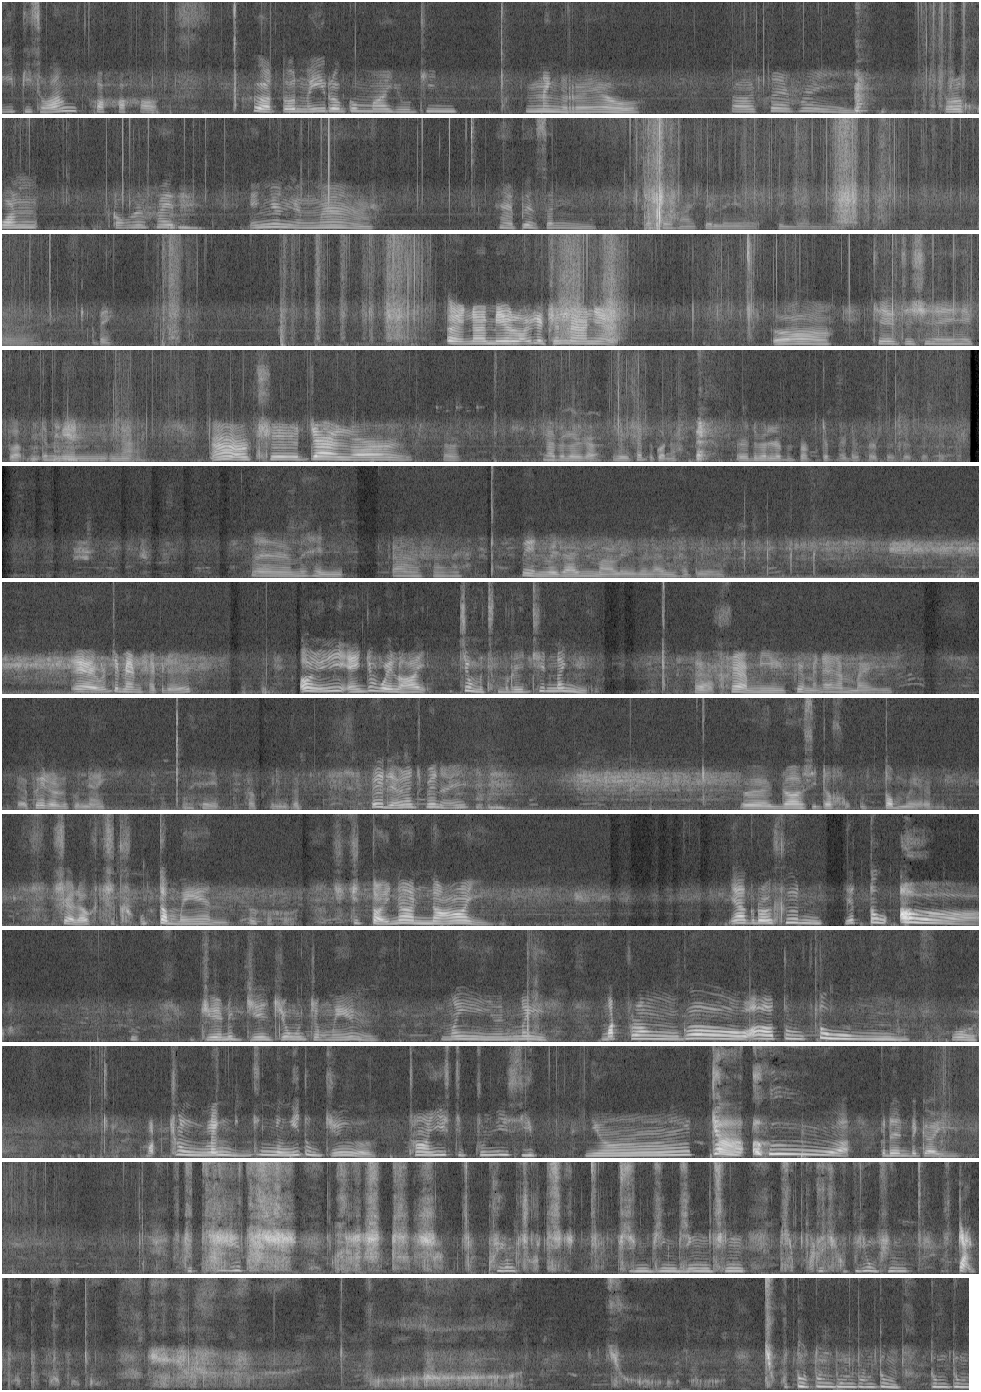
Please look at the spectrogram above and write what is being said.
EP สองฮ่าฮ่าฮ่าเพื่อตอนนี้เราก็มาอยู่ที่นั่งแล้วเราแค่ให้ตัวละครก็แค่ให้เอ็นยังยังมาห้เพื่อนสนิทก็จะหายไปแล้วเป็นแบบนี้เอออาไปเอ้ยนายมีอะไรกับฉันมาเนี่ยเออ ที่จะใช้ให้ปรับวิตามินนะอ่าโอเคได้เลยเออนายไปเลยเหรอเดี๋ยวฉันไปก่อนนะเออเดี๋ยวไปเลยไปปรับจะไปได้ไปไปไปไปไปเออไม่เห็นอ่าฮะไม่เห็นเวลามันมาเลยเวลามันหายไปเลยวเอ้ยวิตามินหายไปเลยอ๋อนี่เองจะเวลาจะมาทำอะไรที่นั่นเออแค่มีเพื่อนมาแนะนำไหม เออเพื่อนเราคนไหนโอเคพักเพื่อนกันเฮ้ยเดี๋ยวเราจะไปไหนเออได้สิได้ของอุตร้าแมนใช่แล้วคืออุตร้าแมนจะต่อยหน้านายอยากโดยขึ้นยัดตู้อ้าเจนเจนจงอุลตร้าแมนนี่นี่มัดพลังก็อาตุ้มตุ้มโอ้ย 맞춤랑 이진영 이동주 다 29, 20 야짜 어흐 그런데 가이 핑핑핑핑 핑핑핑 뚱뚱뚱뚱뚱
